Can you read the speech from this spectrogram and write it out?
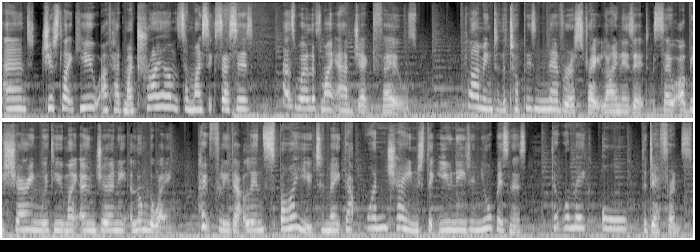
And just like you, I've had my triumphs and my successes, as well as my abject fails. Climbing to the top is never a straight line, is it? So I'll be sharing with you my own journey along the way. Hopefully, that'll inspire you to make that one change that you need in your business that will make all the difference.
